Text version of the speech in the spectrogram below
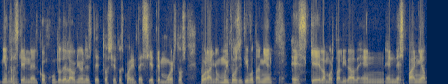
mientras mm. que en el conjunto de la Unión es de 247 muertos por año. Muy positivo también es que la mortalidad en, en España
